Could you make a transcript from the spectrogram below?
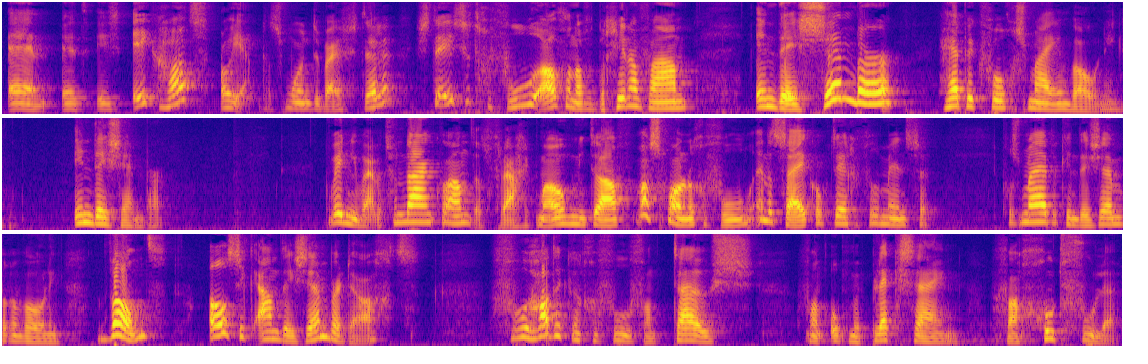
En het is, ik had, oh ja, dat is mooi om erbij te vertellen, steeds het gevoel, al vanaf het begin af aan, in december heb ik volgens mij een woning. In december. Ik weet niet waar het vandaan kwam, dat vraag ik me ook niet af. Was gewoon een gevoel en dat zei ik ook tegen veel mensen. Volgens mij heb ik in december een woning. Want als ik aan december dacht, had ik een gevoel van thuis, van op mijn plek zijn, van goed voelen.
